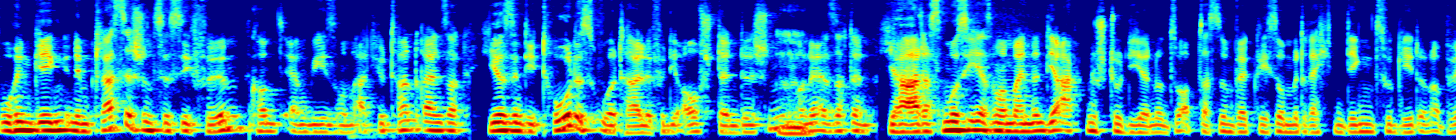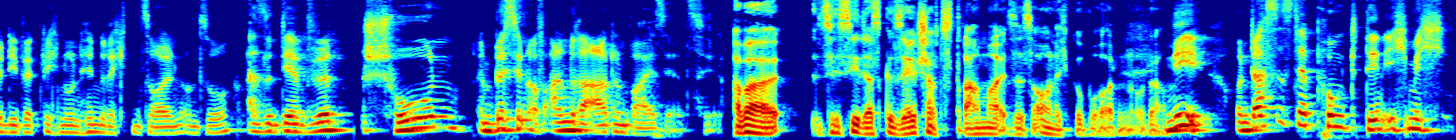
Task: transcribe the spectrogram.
Wohingegen in dem klassischen Sissy-Film kommt irgendwie so ein Adjutant rein und sagt, hier sind die Todesurteile für die Aufständischen. Mhm. Und er sagt dann, ja, das muss ich erstmal meine, die Akten studieren und so, ob das nun wirklich so mit rechten Dingen zugeht und ob wir die wirklich nun hinrichten sollen und so. Also der wird schon ein bisschen auf andere Art und Weise Weise erzählt. Aber Sissi, das Gesellschaftsdrama ist es auch nicht geworden, oder? Nee, und das ist der Punkt, den ich mich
